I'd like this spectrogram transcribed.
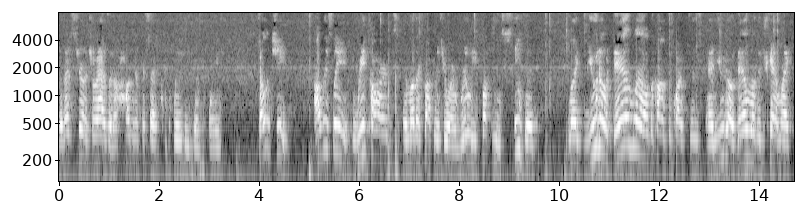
But that's true. Troy has a hundred percent completely good point. Don't cheat. Obviously, retards and motherfuckers who are really fucking stupid, like you know damn well the consequences, and you know damn well that you can't like,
